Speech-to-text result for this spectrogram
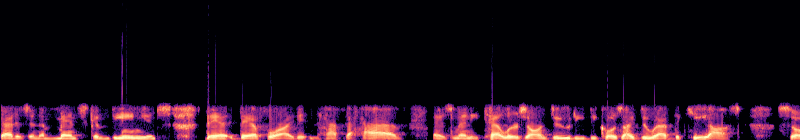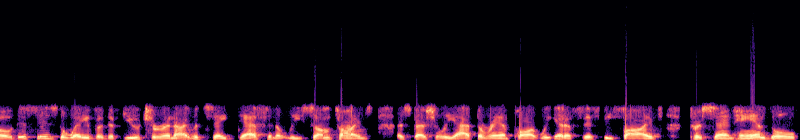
that is an immense convenience. There, therefore, I didn't have to have as many tellers on duty because I do have the kiosk. So this is the wave of the future, and I would say definitely sometimes, especially at the Rampart, we get a 55% handle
